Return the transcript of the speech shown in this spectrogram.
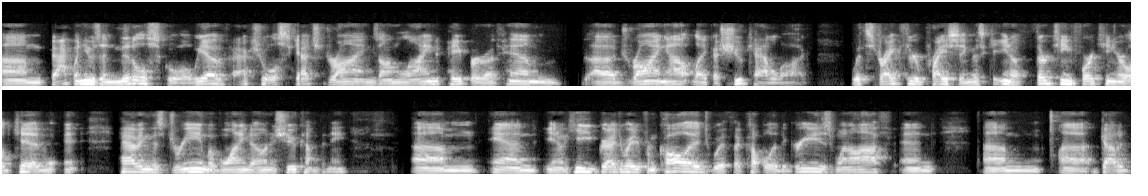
um, back when he was in middle school, we have actual sketch drawings on lined paper of him uh, drawing out like a shoe catalog with strike through pricing. This, you know, 13, 14 year old kid having this dream of wanting to own a shoe company. Um, and you know, he graduated from college with a couple of degrees, went off and um, uh, got a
